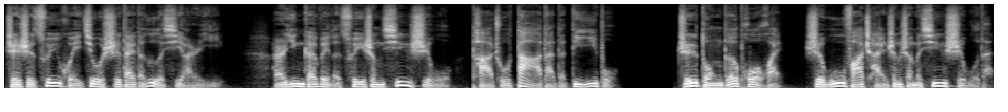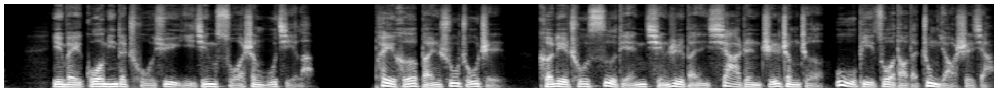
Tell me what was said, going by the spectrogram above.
只是摧毁旧时代的恶习而已。而应该为了催生新事物，踏出大胆的第一步。只懂得破坏是无法产生什么新事物的，因为国民的储蓄已经所剩无几了。配合本书主旨，可列出四点，请日本下任执政者务必做到的重要事项。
